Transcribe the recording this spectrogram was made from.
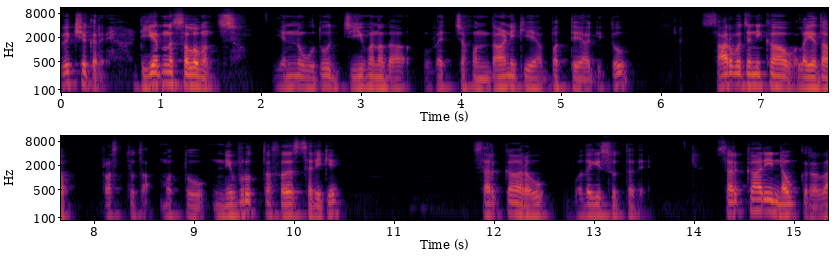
ವೀಕ್ಷಕರೇ, ಡಿಯರ್ನೆಸ್ ಅಲವನ್ಸ್ ಎನ್ನುವುದು ಜೀವನದ ವೆಚ್ಚ ಹೊಂದಾಣಿಕೆಯ ಭತ್ತೆಯಾಗಿದ್ದು, ಸಾರ್ವಜನಿಕ ವಲಯದ ಪ್ರಸ್ತುತ ಮತ್ತು ನಿವೃತ್ತ ಸದಸ್ಯರಿಗೆ ಸರ್ಕಾರವು ಒದಗಿಸುತ್ತದೆ. ಸರ್ಕಾರಿ ನೌಕರರ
